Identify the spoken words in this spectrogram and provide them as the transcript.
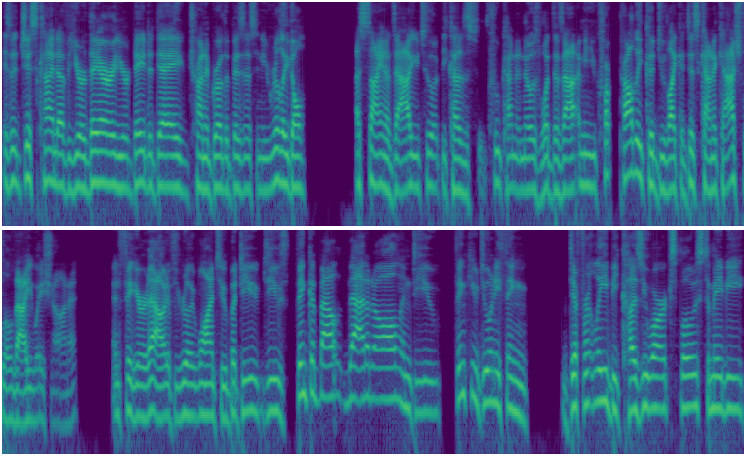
is it just kind of you're there, you're day to day trying to grow the business, and you really don't assign a value to it because who kind of knows what the value? I mean, you cr- probably could do like a discounted cash flow valuation on it and figure it out if you really want to. But do you do you think about that at all? And do you think you do anything differently because you are exposed to maybe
